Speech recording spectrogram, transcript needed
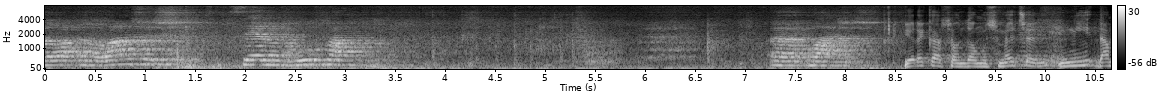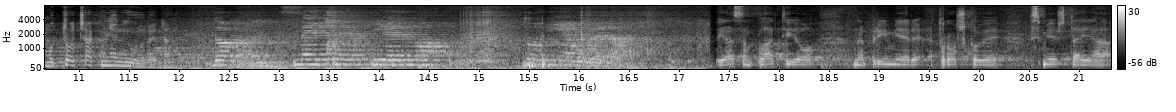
la- lažeš, seronja lupa. E, lažeš. I rekao sam da mu smeće, ni- da mu to čak nije ni uvreda. Dobro, smeće jedno, to nije uvreda. Ja sam platio, na primjer, troškove smještaja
